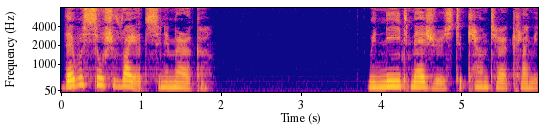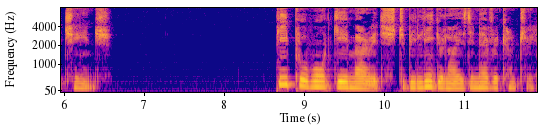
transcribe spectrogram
There were social riots in America. We need measures to counter climate change. People want gay marriage to be legalized in every country.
